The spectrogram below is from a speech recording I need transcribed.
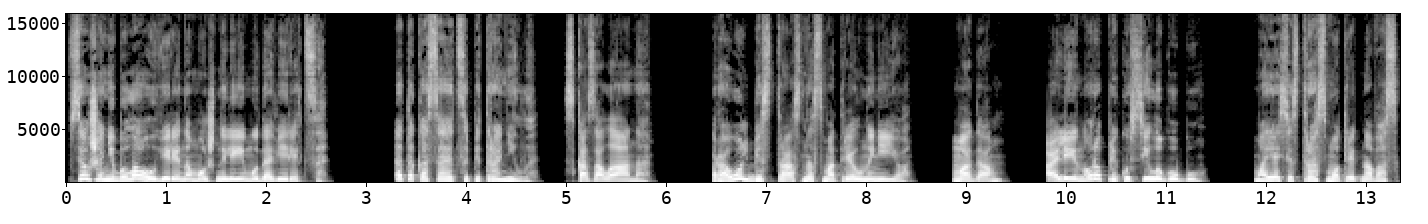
все же не была уверена, можно ли ему довериться. Это касается Петронилы. — сказала она. Рауль бесстрастно смотрел на нее. «Мадам». А Лейнора прикусила губу. «Моя сестра смотрит на вас,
